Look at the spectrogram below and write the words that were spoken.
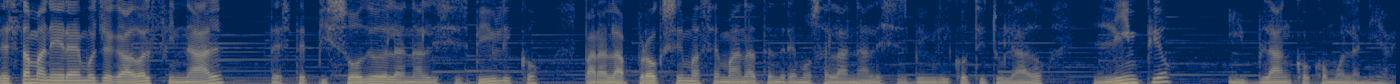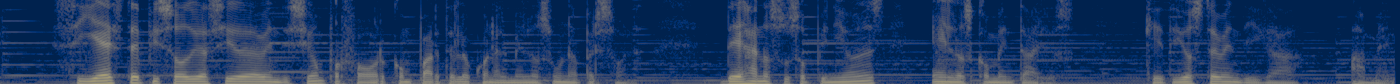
De esta manera hemos llegado al final de este episodio del análisis bíblico. Para la próxima semana tendremos el análisis bíblico titulado Limpio y blanco como la nieve. Si este episodio ha sido de bendición, por favor compártelo con al menos una persona. Déjanos sus opiniones en los comentarios. Que Dios te bendiga. Amén.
